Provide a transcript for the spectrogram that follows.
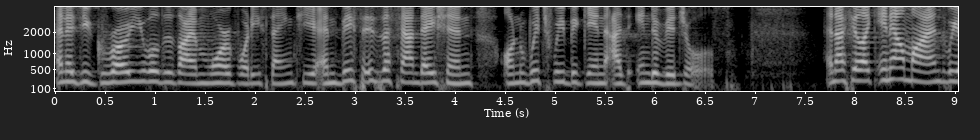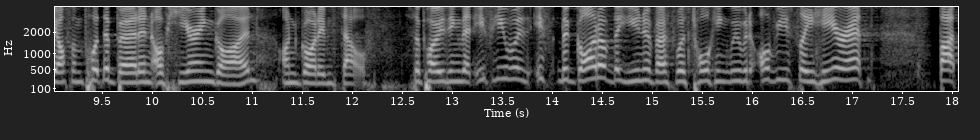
And as you grow, you will desire more of what he's saying to you. And this is the foundation on which we begin as individuals. And I feel like in our minds, we often put the burden of hearing God on God Himself, supposing that if He was, if the God of the universe was talking, we would obviously hear it. But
